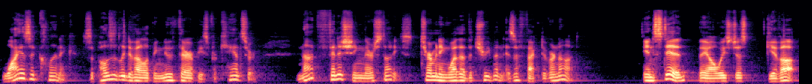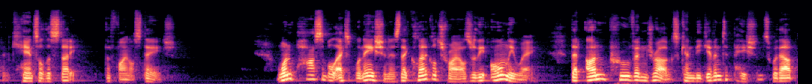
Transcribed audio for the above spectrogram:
Why is a clinic supposedly developing new therapies for cancer not finishing their studies, determining whether the treatment is effective or not? Instead, they always just give up and cancel the study, the final stage. One possible explanation is that clinical trials are the only way that unproven drugs can be given to patients without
